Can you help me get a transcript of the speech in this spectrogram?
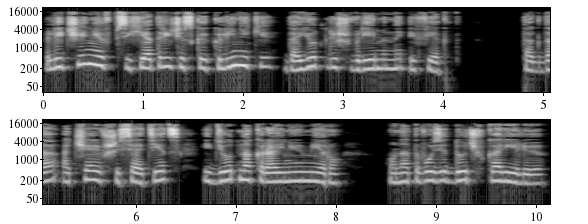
Лечение в психиатрической клинике дает лишь временный эффект. Тогда отчаявшийся отец идет на крайнюю меру. Он отвозит дочь в Карелию,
